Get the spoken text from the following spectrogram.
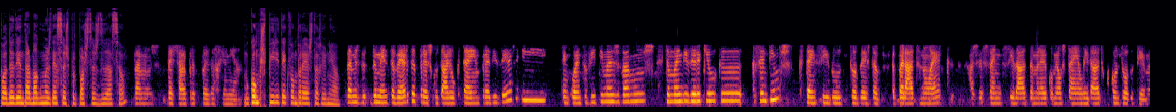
Pode adiantar-me algumas dessas propostas de ação? Vamos deixar para depois da reunião. Com que espírito é que vão para esta reunião? Vamos de, de mente aberta para escutar o que têm para dizer e, enquanto vítimas, vamos também dizer aquilo que, que sentimos, que tem sido todo este aparato, não é? Que às vezes sem necessidade da maneira como eles têm lidado com todo o tema.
